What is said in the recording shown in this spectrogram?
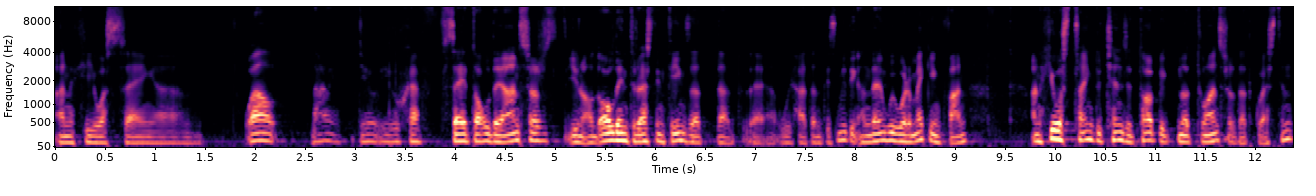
And he was saying, um, "Well." I mean, you, you have said all the answers, you know, all the interesting things that, that uh, we had at this meeting. And then we were making fun. And he was trying to change the topic, not to answer that question,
